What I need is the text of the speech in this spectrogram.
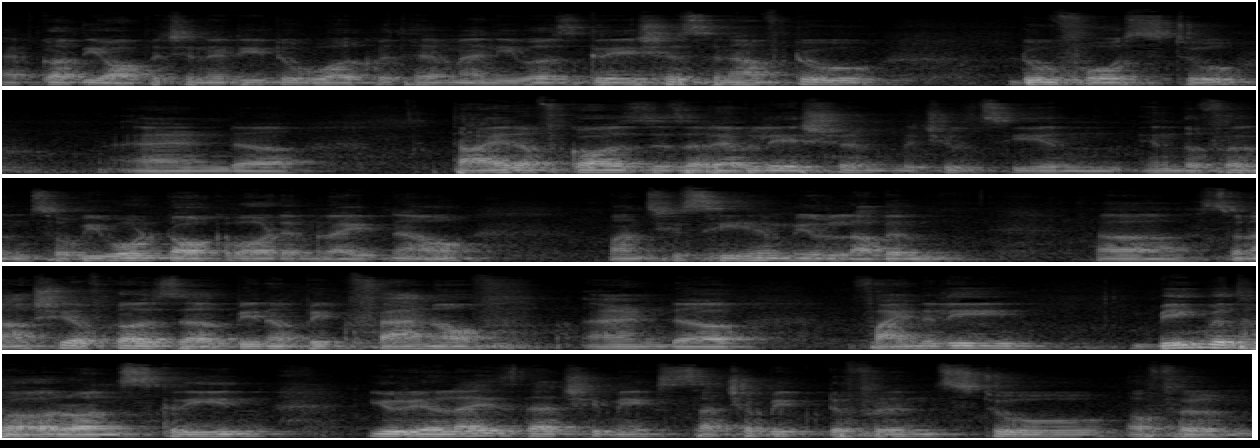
I've got the opportunity to work with him and he was gracious enough to do Force 2. And Tyre, of course, is a revelation which you'll see in, in the film. So we won't talk about him right now. Once you see him, you'll love him. Uh, Sonakshi, of course, I've been a big fan of. And uh, finally, being with her on screen, you realize that she makes such a big difference to a film.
